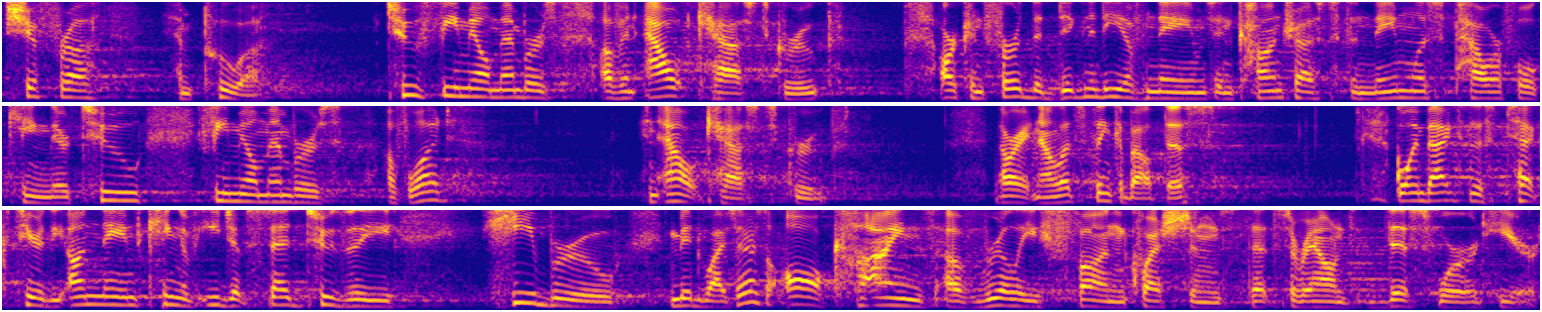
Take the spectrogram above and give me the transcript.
Shiphrah and Puah. Two female members of an outcast group are conferred the dignity of names in contrast to the nameless, powerful king. They're two female members of what? An outcast group. All right, now let's think about this. Going back to this text here, the unnamed king of Egypt said to the Hebrew midwives. There's all kinds of really fun questions that surround this word here.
